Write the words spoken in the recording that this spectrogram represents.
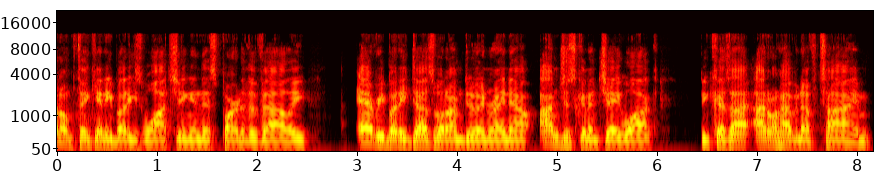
don't think anybody's watching in this part of the valley. Everybody does what I'm doing right now. I'm just going to jaywalk because I, I don't have enough time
